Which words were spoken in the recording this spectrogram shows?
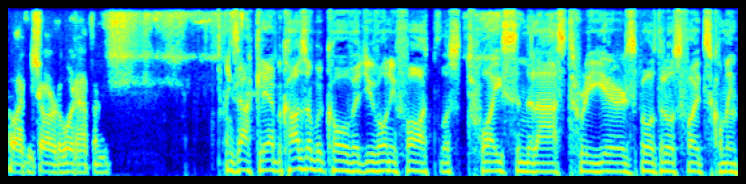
I wasn't sure it would happen. Exactly, yeah. Because of with COVID, you've only fought was twice in the last three years. Both of those fights coming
